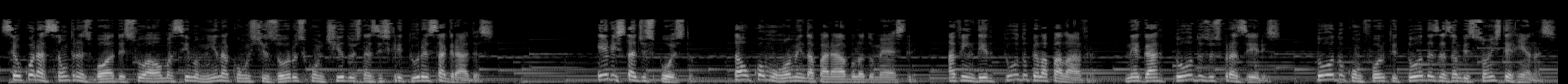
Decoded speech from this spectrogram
seu coração transborda e sua alma se ilumina com os tesouros contidos nas Escrituras Sagradas. Ele está disposto, tal como o homem da parábola do Mestre, a vender tudo pela palavra, negar todos os prazeres, todo o conforto e todas as ambições terrenas.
